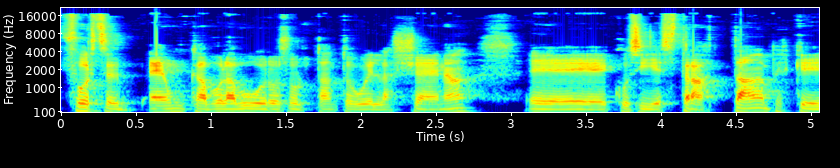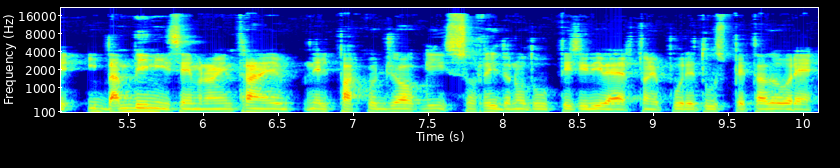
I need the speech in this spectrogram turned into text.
forse è un capolavoro soltanto quella scena, eh, così estratta, perché i bambini sembrano entrare nel, nel parco giochi, sorridono tutti, si divertono, eppure tu spettatore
